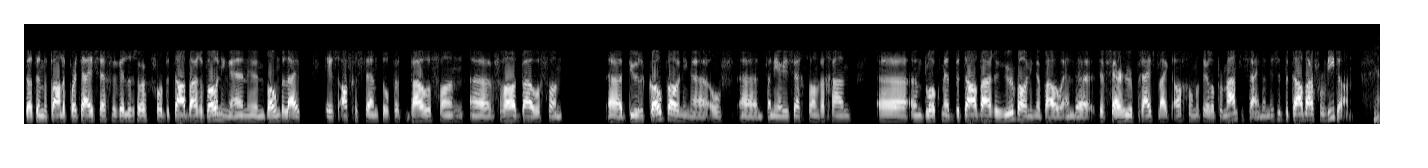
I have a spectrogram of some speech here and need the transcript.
dat een bepaalde partij zegt, we willen zorgen voor betaalbare woningen en hun woonbeleid is afgestemd op het bouwen van, vooral het bouwen van dure koopwoningen. Of wanneer je zegt van, we gaan uh, een blok met betaalbare huurwoningen bouwen en de, de verhuurprijs blijkt 800 euro per maand te zijn, dan is het betaalbaar voor wie dan? Ja.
